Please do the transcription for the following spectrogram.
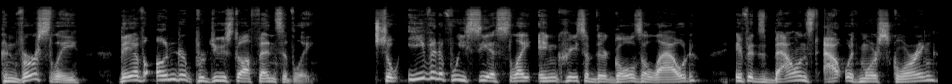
Conversely, they have underproduced offensively. So even if we see a slight increase of their goals allowed, if it's balanced out with more scoring,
